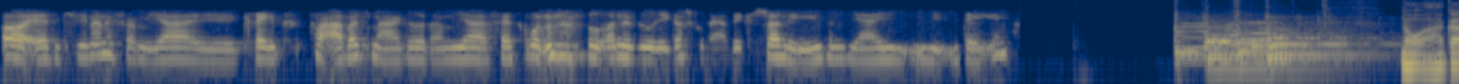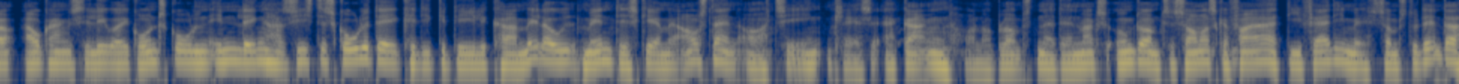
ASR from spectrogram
og at kvinderne får mere øh, greb på arbejdsmarkedet og mere fast grund under fødderne ved ikke at skulle være væk så længe, som de er i, i, i dag. Ikke? Når afgangselever i grundskolen inden længe har sidste skoledag, kan de dele karameller ud, men det sker med afstand og til en klasse af gangen. Og når blomsten af Danmarks ungdom til sommer skal fejre, at de er færdige med som studenter,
